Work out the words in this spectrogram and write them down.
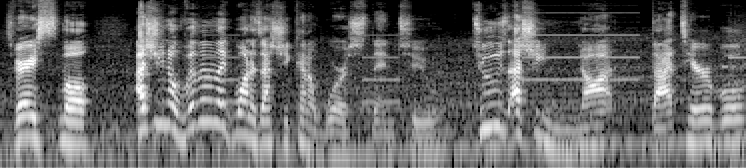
It's very slow. Actually, no, Vanilla Lake 1 is actually kind of worse than 2. 2 is actually not that terrible.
